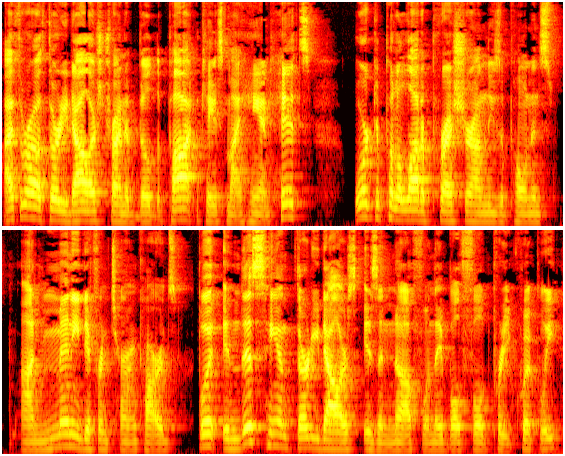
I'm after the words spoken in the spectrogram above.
I throw out $30 trying to build the pot in case my hand hits, or could put a lot of pressure on these opponents on many different turn cards. But in this hand, $30 is enough when they both fold pretty quickly,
